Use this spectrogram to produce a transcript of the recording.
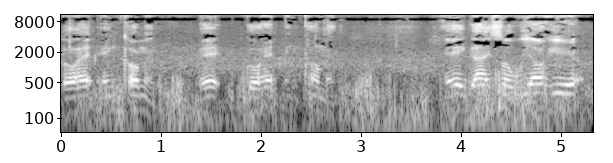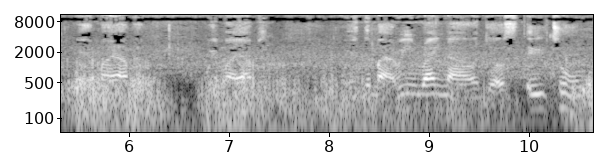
Go ahead and comment. Hey, go ahead and comment. Hey, guys, so we are here in Miami. We're in Miami. We're in the marine right now. Just stay tuned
